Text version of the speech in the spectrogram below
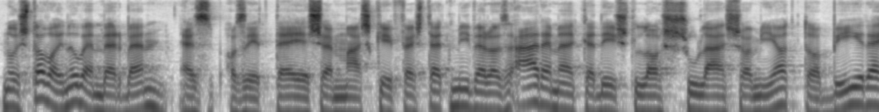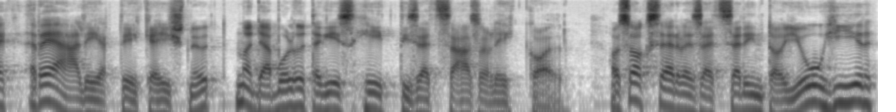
Nos, tavaly novemberben ez azért teljesen másképp festett, mivel az áremelkedés lassulása miatt a bérek reál értéke is nőtt, nagyjából 5,7%-kal. A szakszervezet szerint a jó hír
